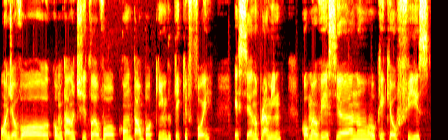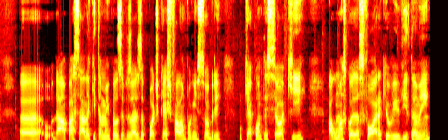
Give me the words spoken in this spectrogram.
onde eu vou, como tá no título, eu vou contar um pouquinho do que que foi esse ano para mim, como eu vi esse ano, o que que eu fiz, uh, dar uma passada aqui também pelos episódios do podcast, falar um pouquinho sobre o que aconteceu aqui, algumas coisas fora que eu vivi também.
